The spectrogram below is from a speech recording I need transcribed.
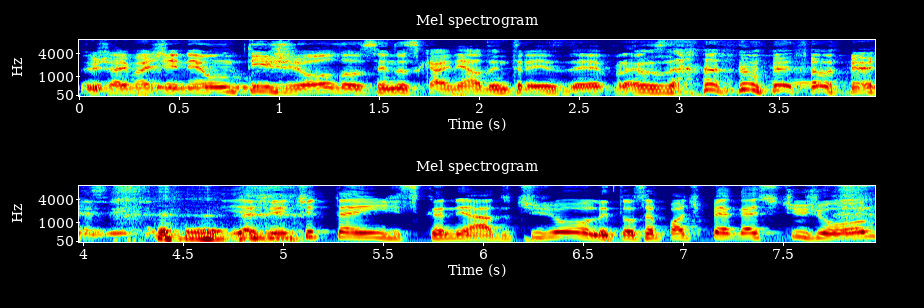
Eu já imaginei um tijolo sendo escaneado em 3D para usar no metaverso. e a gente tem escaneado tijolo, então você pode pegar esse tijolo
